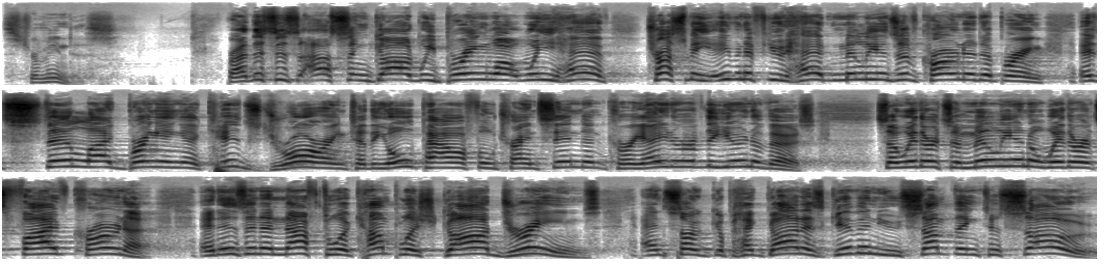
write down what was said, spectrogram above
it's tremendous. Right? This is us and God. We bring what we have. Trust me, even if you had millions of krona to bring, it's still like bringing a kid's drawing to the all powerful, transcendent creator of the universe. So, whether it's a million or whether it's five krona, it isn't enough to accomplish God dreams. And so, God has given you something to sow,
